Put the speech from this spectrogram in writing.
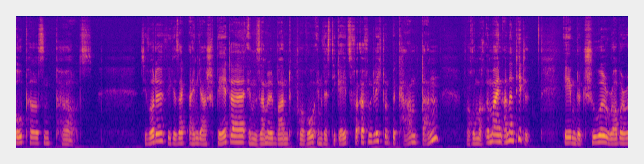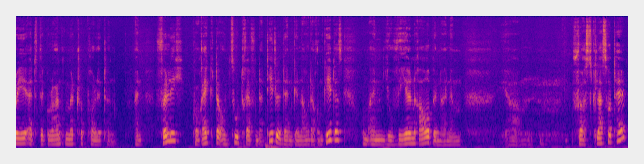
Opals and Pearls. Sie wurde, wie gesagt, ein Jahr später im Sammelband Poirot Investigates veröffentlicht und bekam dann, warum auch immer, einen anderen Titel – eben The Jewel Robbery at the Grand Metropolitan. Ein völlig korrekter und zutreffender Titel, denn genau darum geht es, um einen Juwelenraub in einem ja, First-Class-Hotel.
